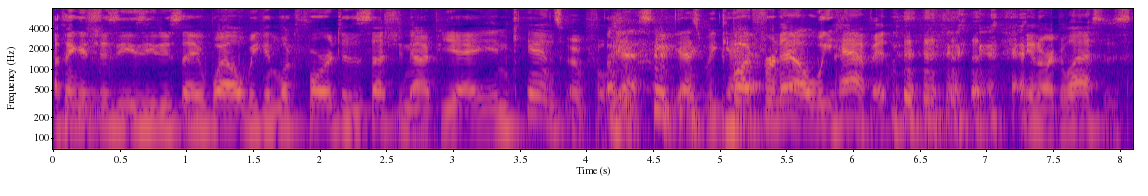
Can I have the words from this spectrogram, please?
I think it's just easy to say, well, we can look forward to the session IPA in cans, hopefully. yes, yes, we can. But for now, we have it in our glasses.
